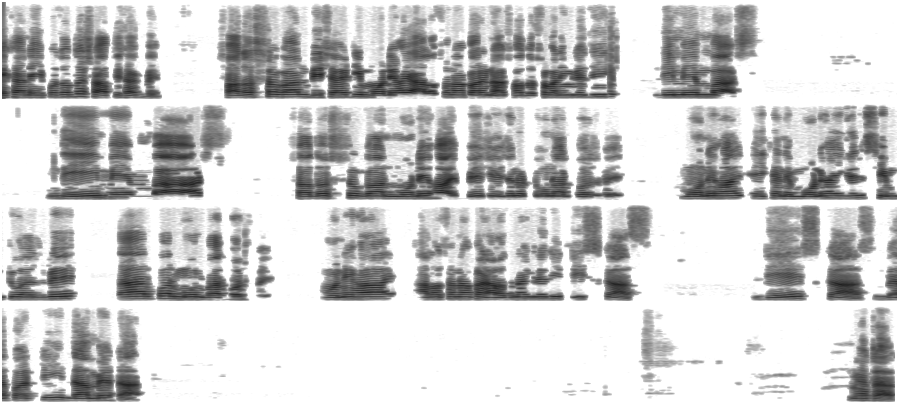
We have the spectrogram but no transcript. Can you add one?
এখানে এই পর্যন্ত সমাপ্তি থাকবে। সদস্যগণ বিষয়টি মনে হয় আলোচনা করে না। সদস্যগণ ইংরেজি দি মেম্বার্স। দি মেম্বার্স সদস্যগণ মনে হয় বেশ এই জন্য টু নট বসবে মনে হয় এইখানে মনে হয় ইংরেজি সিম টু আসবে, তারপর মূল ভার বসবে। মনে হয় আলোচনা করে আলোচনা ইংরেজি ডিসকাস ডিসকাস ব্যাপারটি দা ম্যাটার ম্যাটার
